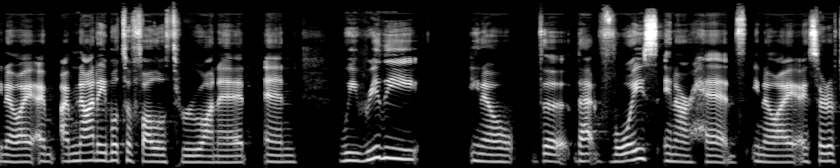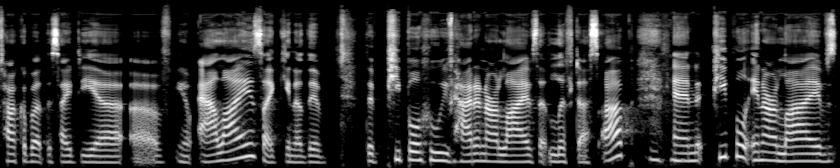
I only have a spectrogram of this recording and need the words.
you know I, I'm, I'm not able to follow through on it and we really you know the that voice in our heads you know I, I, sort of talk about this idea of you know allies like you know the the people who we've had in our lives that lift us up mm-hmm. and people in our lives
